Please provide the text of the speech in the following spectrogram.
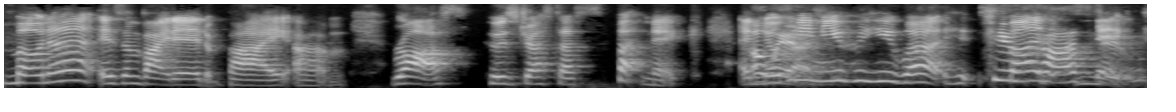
Mona is invited by um, Ross, who's dressed as Sputnik, and oh, nobody yeah. knew who he was. Sputnik.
